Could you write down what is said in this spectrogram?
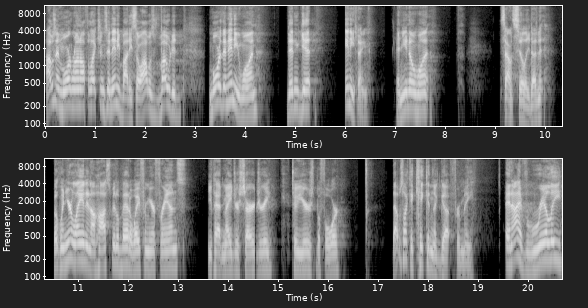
I was in more runoff elections than anybody, so I was voted more than anyone, didn't get anything. And you know what? Sounds silly, doesn't it? But when you're laying in a hospital bed away from your friends, you've had major surgery two years before, that was like a kick in the gut for me. And I've really,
